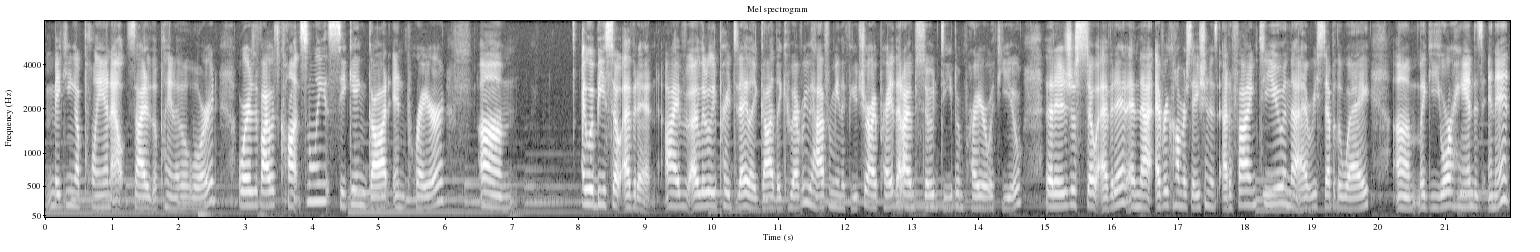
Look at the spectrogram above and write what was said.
making a plan outside of the plan of the Lord? Whereas if I was constantly seeking God in prayer, um, it would be so evident. I've I literally prayed today, like God, like whoever you have for me in the future, I pray that I'm so deep in prayer with you that it is just so evident, and that every conversation is edifying to you, and that every step of the way, um, like your hand is in it,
